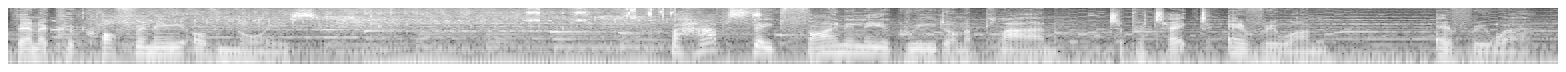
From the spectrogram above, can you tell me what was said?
Then a cacophony of noise. Perhaps they'd finally agreed on a plan to protect everyone, everywhere.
